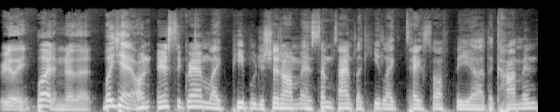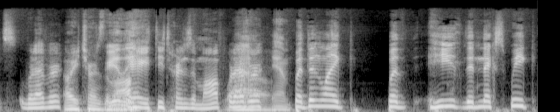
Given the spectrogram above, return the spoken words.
really, But- I didn't know that. But yeah, on Instagram, like people just shit on him, and sometimes like he like takes off the uh, the comments, whatever. Oh, he turns them Really? off. Yeah, he, he turns them off, whatever. Damn. But then like, but he the next week,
